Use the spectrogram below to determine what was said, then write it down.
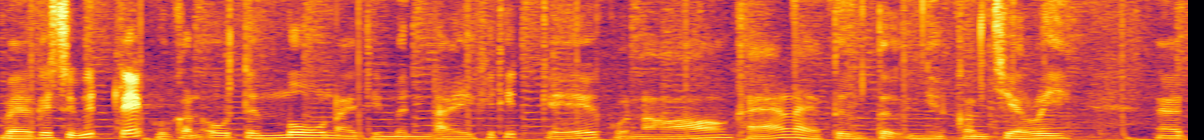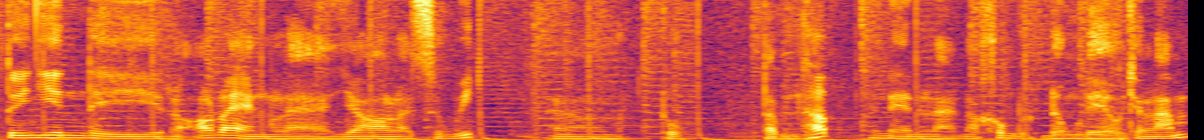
Về cái switch red của con Otemu này thì mình thấy cái thiết kế của nó khá là tương tự như con Cherry à, tuy nhiên thì rõ ràng là do là switch à, thuộc tầm thấp cho nên là nó không được đồng đều cho lắm.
